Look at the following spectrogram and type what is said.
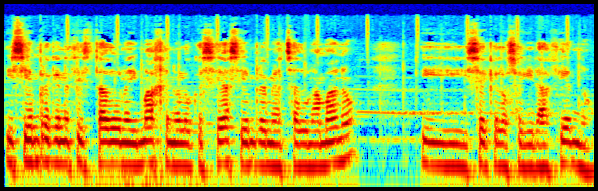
Y siempre que he necesitado una imagen o lo que sea, siempre me ha echado una mano y sé que lo seguirá haciendo.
